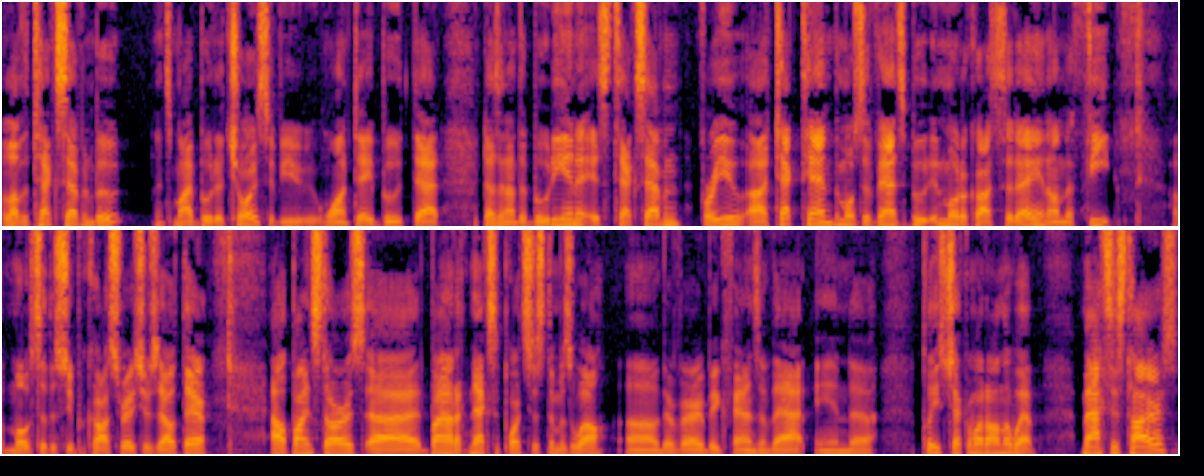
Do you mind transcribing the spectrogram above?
I love the Tech 7 boot. It's my boot of choice. If you want a boot that doesn't have the booty in it, it's Tech 7 for you. Uh, Tech 10, the most advanced boot in motocross today and on the feet of most of the supercross racers out there. Alpine Stars uh, Bionic Neck support system as well. Uh, they're very big fans of that. And uh, please check them out on the web. Maxxis Tires,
